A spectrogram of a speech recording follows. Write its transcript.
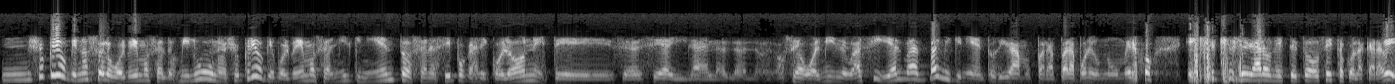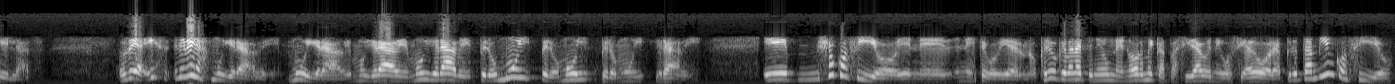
yo creo que no solo volvemos al 2001, yo creo que volvemos al 1500, a las épocas de Colón, este, sea, y la, o sea, o al 1000, así, al, al 1500, digamos, para, para poner un número, que llegaron este, todos estos con las carabelas. O sea, es de veras muy grave, muy grave, muy grave, muy grave, pero muy, pero muy, pero muy grave. Eh, yo confío en, en este gobierno, creo que van a tener una enorme capacidad negociadora, pero también confío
